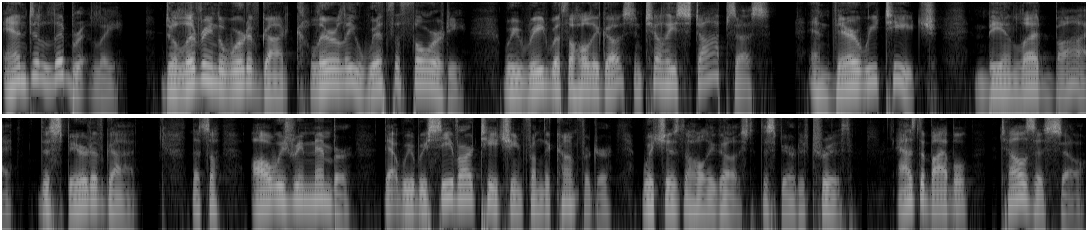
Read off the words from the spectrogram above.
and deliberately, delivering the Word of God clearly with authority. We read with the Holy Ghost until He stops us, and there we teach, being led by the Spirit of God. Let's always remember that we receive our teaching from the Comforter, which is the Holy Ghost, the Spirit of truth, as the Bible tells us so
